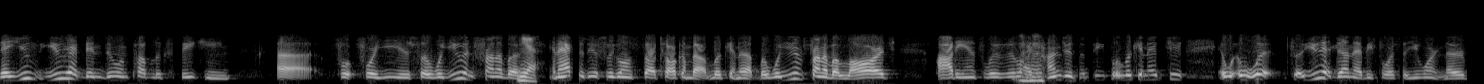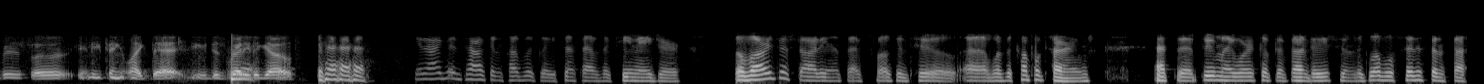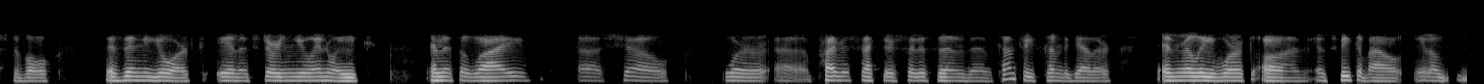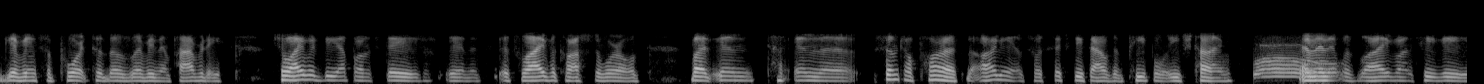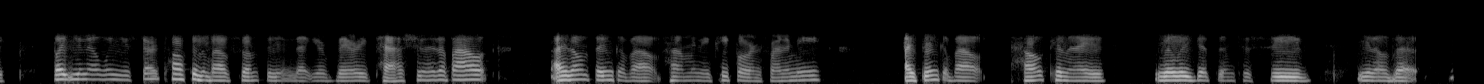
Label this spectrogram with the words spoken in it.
Now you you had been doing public speaking uh for for years. So were you in front of a Yeah. and after this we're going to start talking about looking up, but were you in front of a large audience? Was it like Mhm. hundreds of people looking at you? What so you had done that before so you weren't nervous or anything like that. You were just ready to go. you know, I've been talking publicly since I was a teenager. The largest audience I've spoken to uh, was a couple times at the through my work at the foundation. The Global Citizen Festival is in New York, and it's during UN Week, and it's a live uh, show where uh, private sector citizens and countries come together and really work on and speak about, you know, giving support to those living in poverty. So I would be up on stage, and it's it's live across the world. But in in the Central Park, the audience was sixty thousand people each time, Wow. and then it was live on TV. But you know, when you start talking about something that you're very passionate about, I don't think about how many people are in front of me. I think about how can I really get them to see, you know, that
